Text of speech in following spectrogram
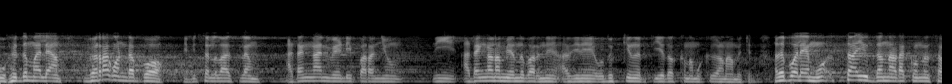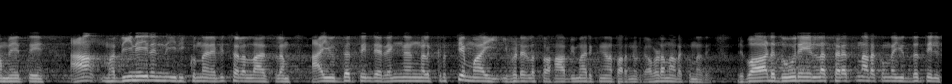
ഉഹുദ് മല വിറ കൊണ്ടപ്പോൾ നബി സല്ലല്ലാഹു വസ്ലം അടങ്ങാൻ വേണ്ടി പറഞ്ഞു. നീ അടങ്ങണം എന്ന് പറഞ്ഞ് അതിനെ ഒതുക്കി നിർത്തിയതൊക്കെ നമുക്ക് കാണാൻ പറ്റും. അതുപോലെ മുത്ത യുദ്ധം നടക്കുന്ന സമയത്ത് ആ മദീനയിൽ ഇരിക്കുന്ന നബി സല്ലല്ലാഹു വസ്ലം ആ യുദ്ധത്തിന്റെ രംഗങ്ങൾ കൃത്യമായി ഇവിടെയുള്ള സ്വഹാബിമാർക്ക് ഇങ്ങനെ പറഞ്ഞു കൊടുക്കും. അവിടെ നടക്കുന്നത്. ഒരുപാട് ദൂരെയുള്ള സ്ഥലത്ത് നടക്കുന്ന യുദ്ധത്തിൽ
